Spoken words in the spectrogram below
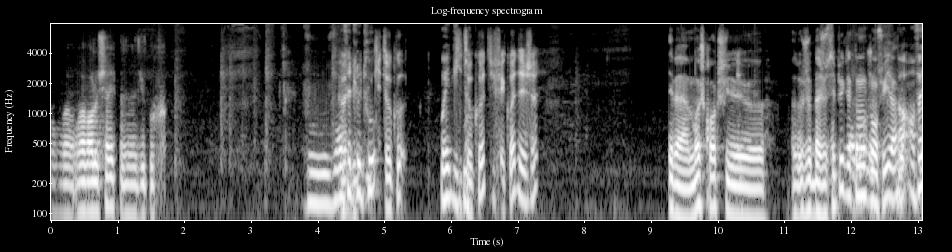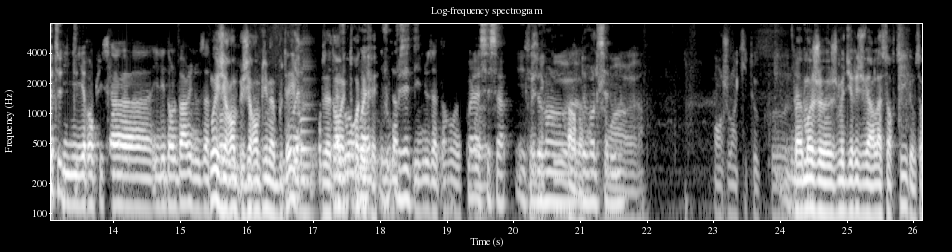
On va, on va voir le shérif euh, du coup. Vous, vous Euh, refaites le tour. Kitoko, dites-moi. Kitoko, tu fais quoi déjà? Eh ben, moi, je crois que je suis. euh, Je, bah, je sais plus exactement où j'en suis là. Alors, en fait, il remplit ça, il est dans le bar, il nous attend. Oui, j'ai rempli, j'ai rempli ma bouteille, je vous attends avec Ouais, trois ouais. cafés. Il, Vous- nous, vous att- êtes- il nous attend. euh, voilà, c'est ça. Il était Ouais, devant, coup, pardon. devant le rejoint, euh, on rejoint Kitoko. Bah, moi, je, je me dirige vers la sortie, comme ça,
